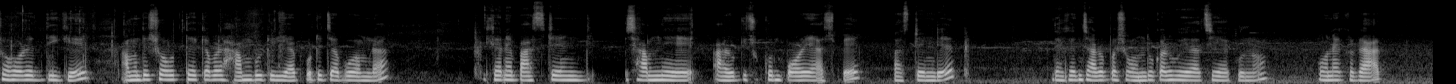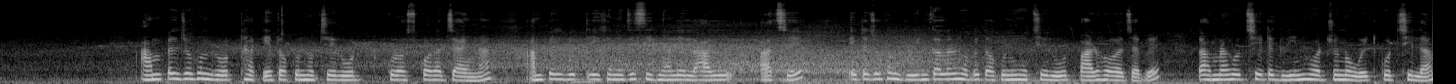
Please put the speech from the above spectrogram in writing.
শহরের দিকে, আমাদের শহর থেকে আবার হামবুর্গের এয়ারপোর্টে যাব আমরা। এখানে বাস স্ট্যান্ড সামনে আরও কিছুক্ষণ পরে আসবে বাস স্ট্যান্ডে দেখেন চারপাশে অন্ধকার হয়ে আছে এখনও অনেক রাত। আম্পেল যখন রোড থাকে তখন হচ্ছে রোড ক্রস করা যায় না। আম্পেল বলতে এখানে যে সিগনালে লাল আছে এটা যখন গ্রিন কালার হবে তখনই হচ্ছে রোড পার হওয়া যাবে। তো আমরা হচ্ছে এটা গ্রিন হওয়ার জন্য ওয়েট করছিলাম।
